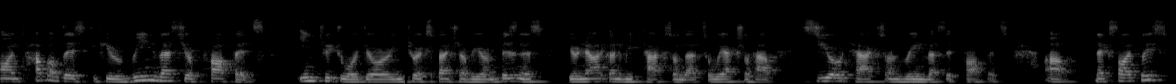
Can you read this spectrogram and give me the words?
on top of this, if you reinvest your profits into Georgia or into expansion of your own business, you're not going to be taxed on that. So we actually have zero tax on reinvested profits. Uh, next slide, please.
